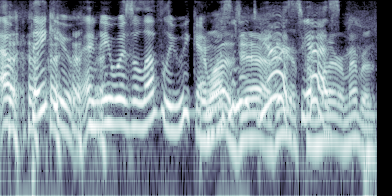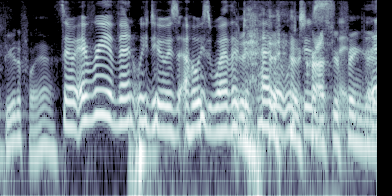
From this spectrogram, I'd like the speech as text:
Oh, thank you. And it was a lovely weekend, it was, wasn't yeah. it? Yes, what I remember, it was beautiful. Yeah. So every event we do is always weather dependent, which is Cross your fingers,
